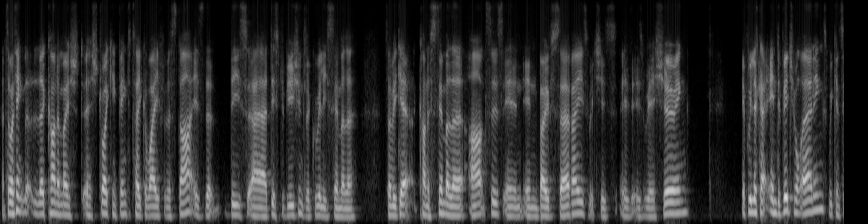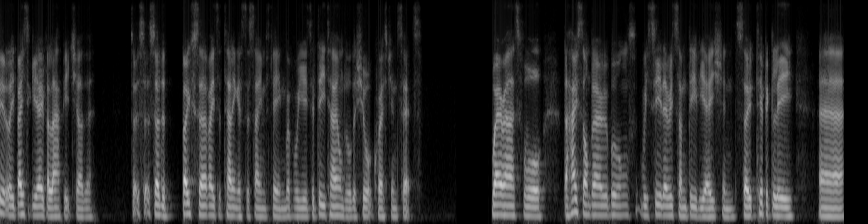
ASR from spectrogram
And so I think that the kind of most uh, striking thing to take away from the start is that these uh, distributions look really similar. So we get kind of similar answers in, in both surveys, which is, is, is reassuring. If we look at individual earnings, we can see that they basically overlap each other. So, so, so the, both surveys are telling us the same thing, whether we use the detailed or the short question sets. Whereas for the household variables, we see there is some deviation. So typically, uh,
